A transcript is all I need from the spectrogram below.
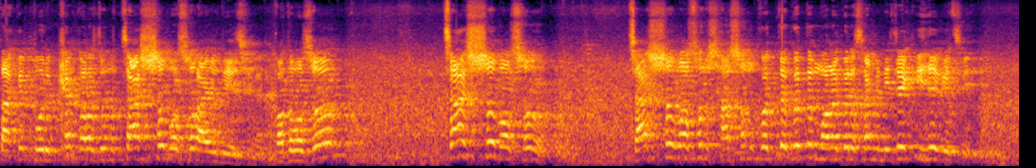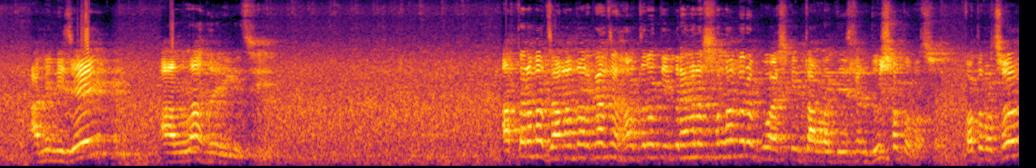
তাকে পরীক্ষা করার জন্য চারশো বছর আয়ু দিয়েছিলেন। কত বছর? চারশো বছর। চারশো বছর শাসন করতে করতে মনে করেছে, আমি নিজে কি হয়ে গেছি? আমি নিজে আল্লাহ হয়ে গেছি। আপনার আমার জানা দরকার যে হজরত ইব্রাহিম আলাইসাল্লামেরও বয়স কিন্তু আল্লাহ দিয়েছিলেন দুই শত বছর। কত বছর?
